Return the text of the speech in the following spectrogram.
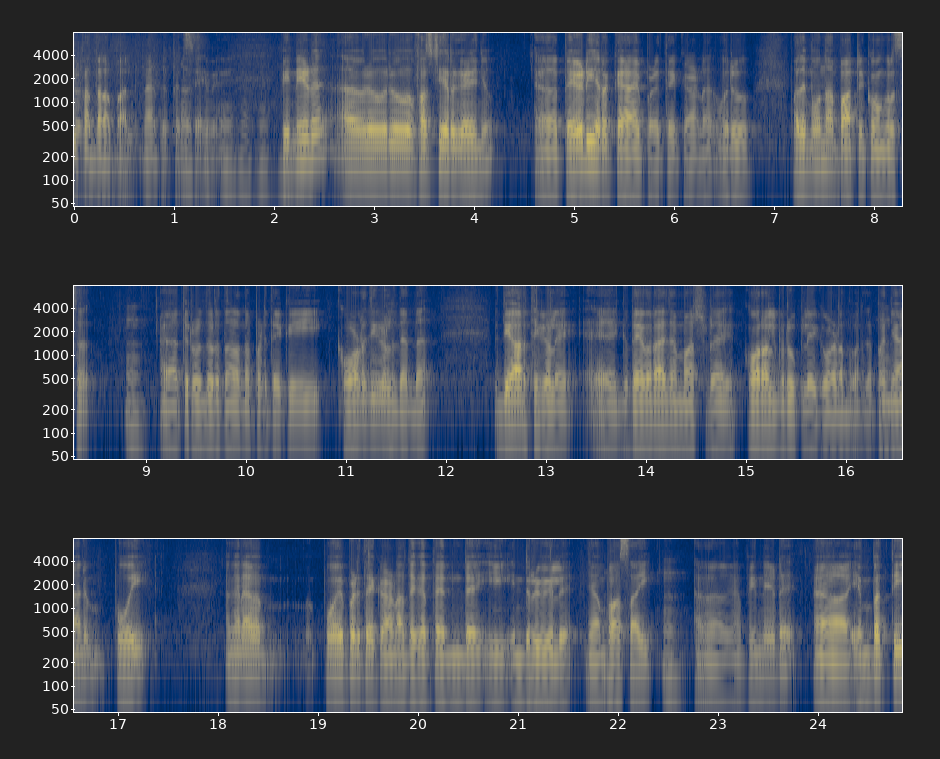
ഈ പന്തളപ്പാൽ. അതെ തീർച്ചയായും. പിന്നീട് ഒരു ഒരു ഫസ്റ്റ് ഇയർ കഴിഞ്ഞു. തേർഡ് ഇയർ ഒക്കെ ആയപ്പോഴത്തേക്കാണ് ഒരു പതിമൂന്നാം പാർട്ടി കോൺഗ്രസ് തിരുവനന്തപുരത്ത് നടന്നപ്പോഴത്തേക്ക് ഈ കോളേജുകളിൽ നിന്ന് വിദ്യാർത്ഥികളെ ദേവരാജൻ ദേവരാജ മാസ്റ്ററുടെ കോറൽ ഗ്രൂപ്പിലേക്ക് വേണമെന്ന് പറഞ്ഞു. അപ്പം ഞാനും പോയി. അങ്ങനെ പോയപ്പോഴത്തേക്കാണ് അദ്ദേഹത്തിന്റെ ഈ ഇന്റർവ്യൂവിൽ ഞാൻ പാസ്സായി. പിന്നീട് എൺപത്തി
